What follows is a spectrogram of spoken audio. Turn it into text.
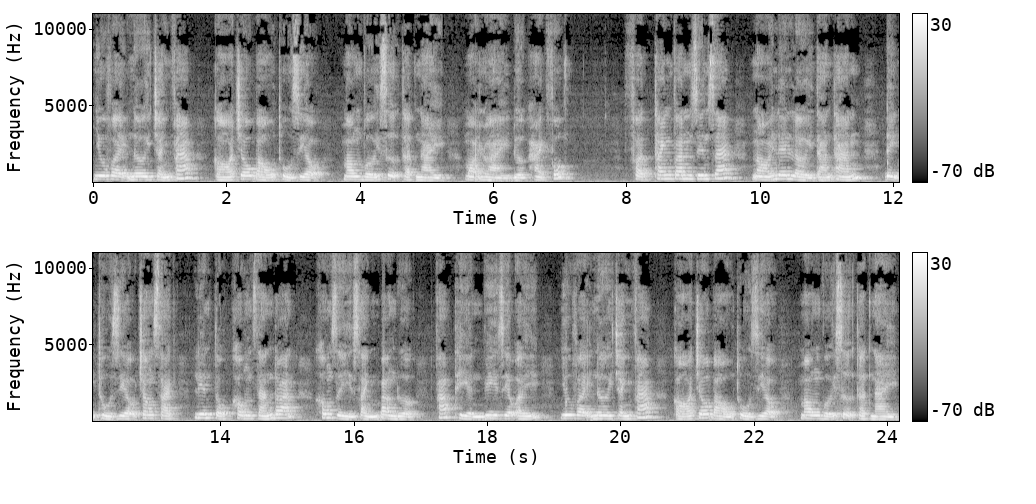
như vậy nơi tránh Pháp có châu báu thủ diệu, mong với sự thật này mọi loài được hạnh phúc. Phật Thanh Văn Duyên Giác nói lên lời tán thán, định thủ diệu trong sạch, liên tục không gián đoạn, không gì sánh bằng được pháp thiền vi diệu ấy. Như vậy nơi chánh pháp có châu báu thủ diệu, mong với sự thật này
